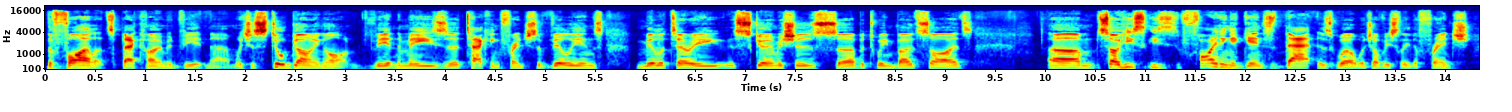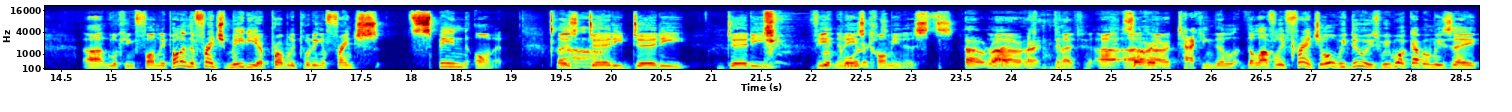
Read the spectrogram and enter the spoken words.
the violence back home in Vietnam, which is still going on. Vietnamese attacking French civilians, military skirmishes uh, between both sides. Um, so he's he's fighting against that as well, which obviously the French aren't looking fondly upon, and the French media are probably putting a French spin on it. Those Ah. dirty, dirty, dirty Vietnamese Reporters. communists. Oh, right, are, right. no, are, are attacking the the lovely French. All we do is we walk up and we say,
